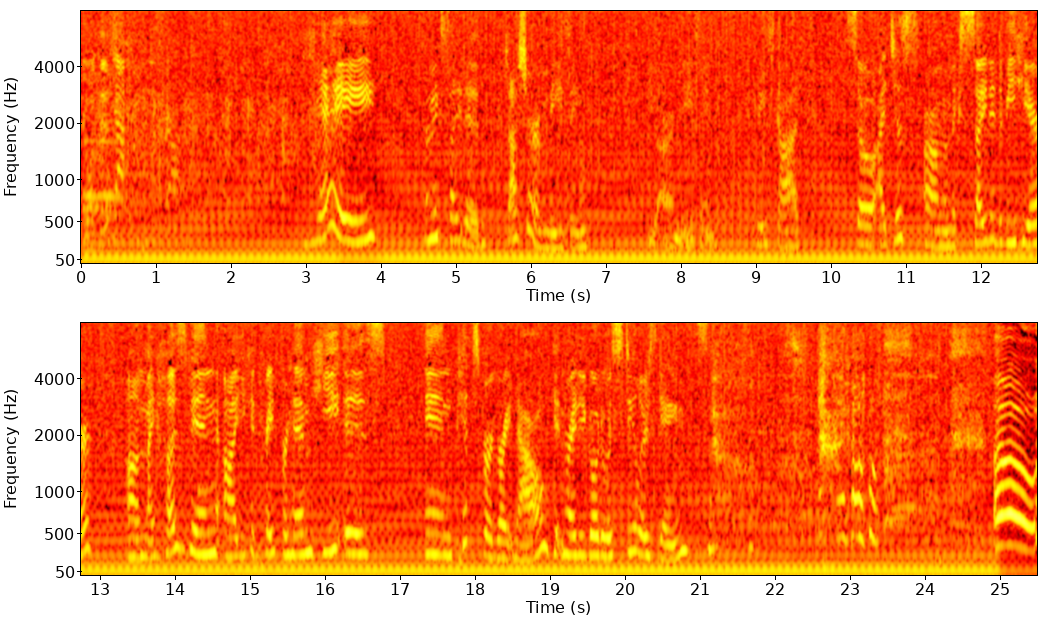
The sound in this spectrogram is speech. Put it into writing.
All right, you want this? Yay! I'm excited. Josh, you're amazing. You are amazing. Praise God. So I just, um, I'm excited to be here. Um, my husband, uh, you can pray for him. He is in Pittsburgh right now, getting ready to go to a Steelers game. So, oh.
